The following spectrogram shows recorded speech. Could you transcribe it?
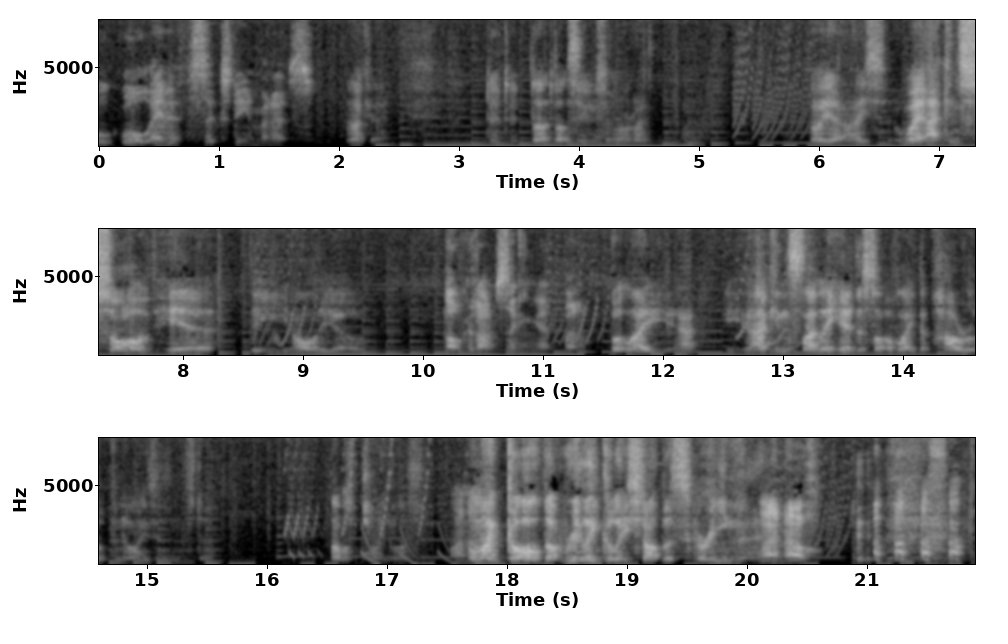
We'll, we'll aim it for 16 minutes. Okay, that, that seems alright. Oh yeah, I s- wait, I can sort of hear the audio, Not because I'm singing it, but... but like, I, I can slightly hear the sort of like the power up noises and stuff. That was pointless. Oh my god, that really glitched out the screen there. I know.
